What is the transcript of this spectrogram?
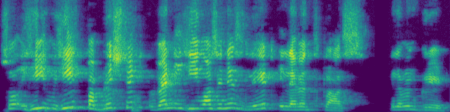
So he he published it when he was in his late eleventh class, eleventh grade.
